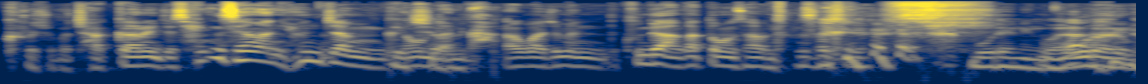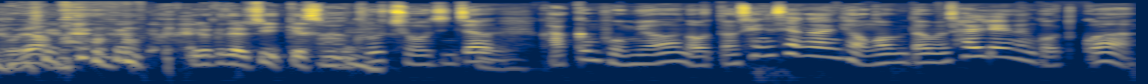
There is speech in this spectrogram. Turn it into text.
그렇죠. 뭐 작가는 이제 생생한 현장 그렇죠. 경험담이다라고 하지만 군대 안 갔다 온 사람들은 사실 뭐라는 거야? 뭐라는 거야? 뭐 이렇게 될수 아, 있겠습니다. 그렇죠. 진짜 네. 가끔 보면 어떤 생생한 경험담을 살리는 것과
